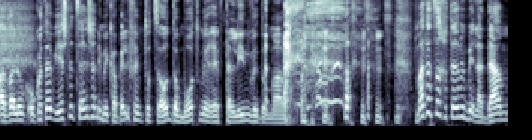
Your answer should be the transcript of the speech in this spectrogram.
אבל הוא, כותב יש לציין שאני מקבל לפעמים תוצאות דומות מרפטלין ודומיו. מה אתה צריך יותר מבן אדם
